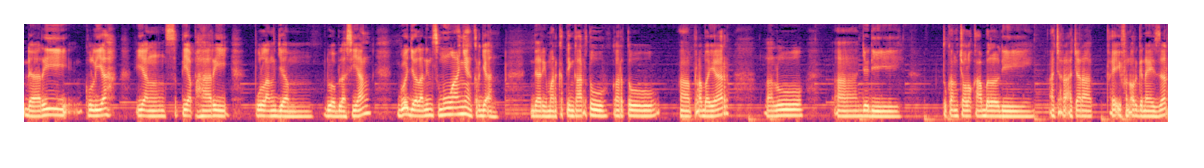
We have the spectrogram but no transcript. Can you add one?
dari kuliah yang setiap hari pulang jam 12 siang gue jalanin semuanya kerjaan. Dari marketing kartu kartu uh, prabayar lalu uh, jadi tukang colok kabel di acara-acara kayak event organizer.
